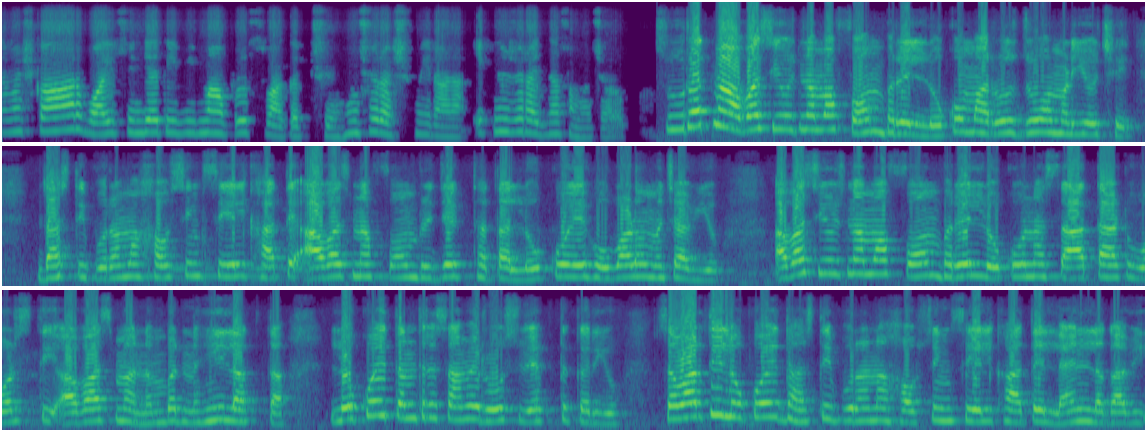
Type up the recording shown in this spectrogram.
નમસ્કાર વોઇસ ઇન્ડિયા ટીવીમાં આપનું સ્વાગત છે. હું છું રશ્મિ રાણા. એક નજર આજના સમાચારો સુરતમાં આવાસ યોજનામાં ફોર્મ ભરેલ લોકોમાં રોષ જોવા મળ્યો છે. દાસ્તીપુરામાં હાઉસિંગ સેલ ખાતે આવાસના ફોર્મ રિજેક્ટ થતા લોકોએ હોબાળો મચાવ્યો. આવાસ યોજનામાં ફોર્મ ભરેલ લોકોના સાત આઠ વર્ષથી આવાસમાં નંબર નહીં લાગતા લોકોએ તંત્ર સામે રોષ વ્યક્ત કર્યો. સવારથી લોકોએ ધાસ્તીપુરાના હાઉસિંગ સેલ ખાતે લાઈન લગાવી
